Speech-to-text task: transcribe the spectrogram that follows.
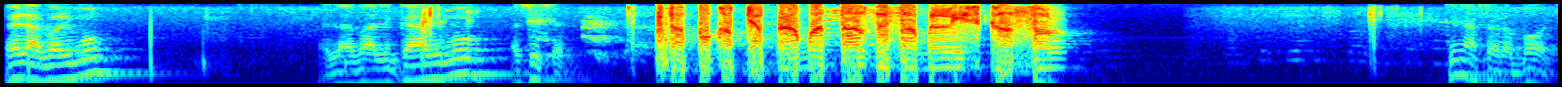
Έλα, αγόρι μου. Έλα, βαλικάρι μου. Εσύ είσαι. Θα πω κάποια πράγματα, δεν θα μιλήσεις καθόλου. Τι είναι αυτό, ρομπότ;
